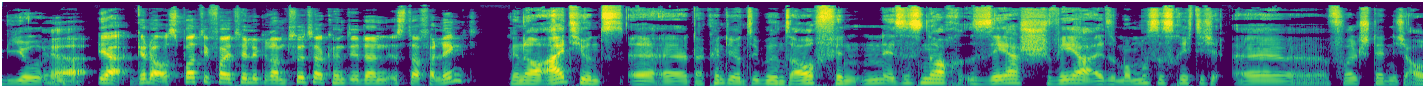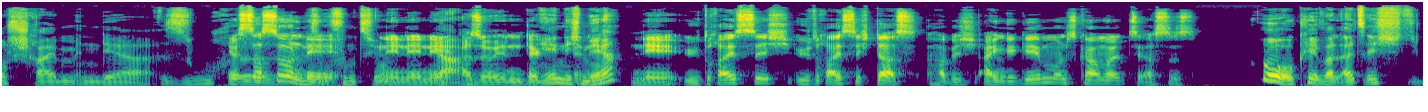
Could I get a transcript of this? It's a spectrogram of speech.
Idioten. Ja, ja, genau. Spotify, Telegram, Twitter könnt ihr dann, ist da verlinkt. Genau, iTunes, äh, äh, da könnt ihr uns übrigens auch finden. Es ist noch sehr schwer, also man muss es richtig äh, vollständig ausschreiben in der Suche. Ist das so? Nee. Suchfunktion. Nee, nee, nee. Ja. Also in der. Nee, nicht in, mehr? Nee, Ü30, Ü30 das habe ich eingegeben und es kam als erstes. Oh, okay, weil als ich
